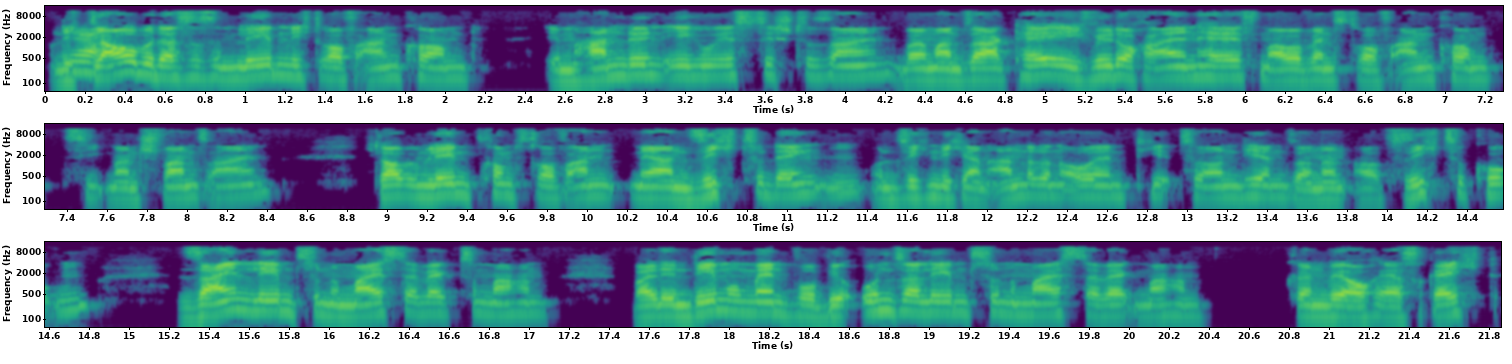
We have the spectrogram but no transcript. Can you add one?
Und ich ja. glaube, dass es im Leben nicht darauf ankommt, im Handeln egoistisch zu sein, weil man sagt, hey, ich will doch allen helfen, aber wenn es darauf ankommt, zieht man Schwanz ein. Ich glaube, im Leben kommt es darauf an, mehr an sich zu denken und sich nicht an anderen orientier zu orientieren, sondern auf sich zu gucken sein Leben zu einem Meisterwerk zu machen, weil in dem Moment, wo wir unser Leben zu einem Meisterwerk machen, können wir auch erst recht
